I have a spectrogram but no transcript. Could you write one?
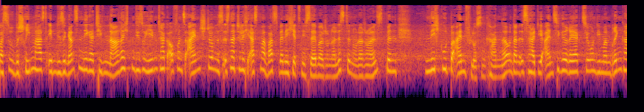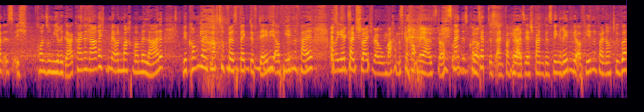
was du beschrieben hast, eben diese ganzen negativen Nachrichten, die so jeden Tag auf uns einstürmen, das ist natürlich erstmal was, wenn ich jetzt nicht selber Journalistin oder Journalist bin, nicht gut beeinflussen kann. Ne? Und dann ist halt die einzige Reaktion, die man bringen kann, ist, ich konsumiere gar keine Nachrichten mehr und mache Marmelade. Wir kommen gleich noch zu Perspective Daily, auf jeden Fall. Aber ich will jetzt keine Schleichwerbung machen, es gibt noch mehr als das. Nein, das Konzept ja. ist einfach ja. ja. sehr spannend, deswegen reden wir auf jeden Fall noch drüber.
